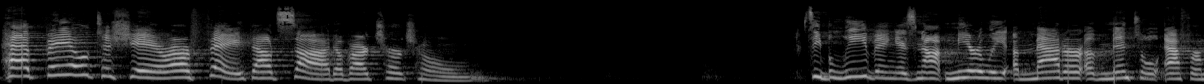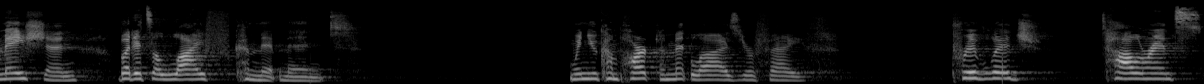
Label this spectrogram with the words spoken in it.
have failed to share our faith outside of our church home? See, believing is not merely a matter of mental affirmation, but it's a life commitment. When you compartmentalize your faith, privilege, tolerance,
